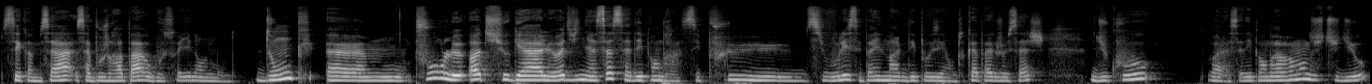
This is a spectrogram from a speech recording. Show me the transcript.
C'est comme ça, ça bougera pas où que vous soyez dans le monde. Donc, euh, pour le hot yoga, le hot vinyasa, ça dépendra. C'est plus, si vous voulez, c'est pas une marque déposée, en tout cas pas que je sache. Du coup, voilà, ça dépendra vraiment du studio.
